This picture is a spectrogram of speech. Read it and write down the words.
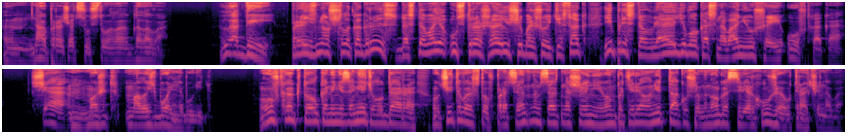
э, напрочь отсутствовала голова. «Лады!» – произнес шлакогрыз, доставая устрашающий большой тесак и приставляя его к основанию шеи Уфтхака. «Ща, может, малость больно будет». Уфтхак толком и не заметил удара, учитывая, что в процентном соотношении он потерял не так уж и много сверх уже утраченного.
